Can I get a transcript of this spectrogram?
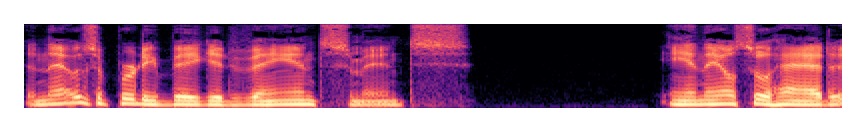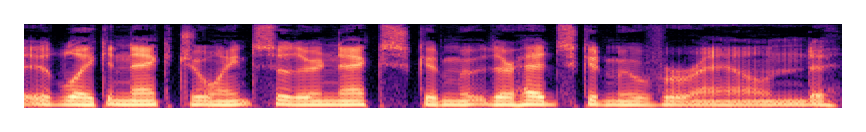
And that was a pretty big advancement. And they also had like a neck joint so their necks could move, their heads could move around.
